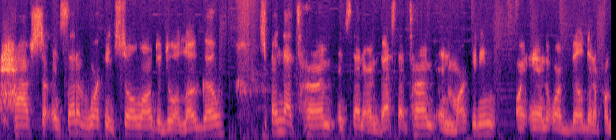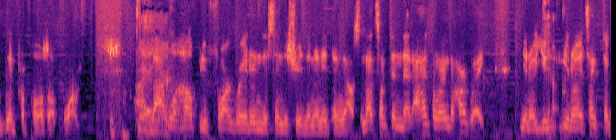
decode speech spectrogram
have so instead of working so long to do a logo spend that time instead or invest that time in marketing or and or building a good proposal form uh, that yeah. will help you far greater in this industry than anything else and that's something that i had to learn the hard way you know you Yeah. you know it's like the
